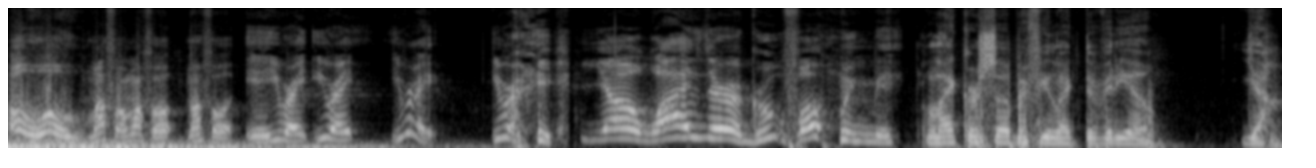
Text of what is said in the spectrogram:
Oh, whoa, my fault, my fault, my fault. Yeah, you right, you right, you right, you right. Yo, why is there a group following me? Like or sub if you like the video. Yeah.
